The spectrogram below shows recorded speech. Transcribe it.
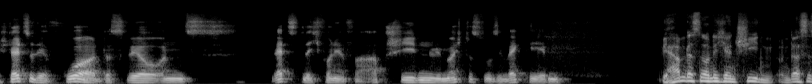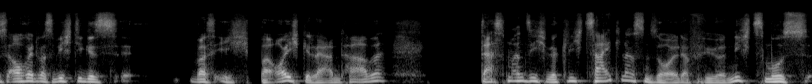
stellst du dir vor, dass wir uns letztlich von ihr verabschieden? Wie möchtest du sie weggeben? Wir haben das noch nicht entschieden. Und das ist auch etwas Wichtiges, was ich bei euch gelernt habe, dass man sich wirklich Zeit lassen soll dafür. Nichts muss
